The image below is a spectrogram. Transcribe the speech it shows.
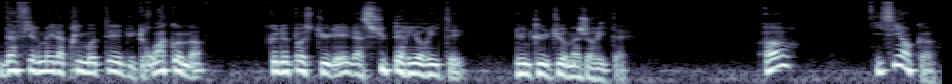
d'affirmer la primauté du droit commun que de postuler la supériorité d'une culture majoritaire. Or, ici encore,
